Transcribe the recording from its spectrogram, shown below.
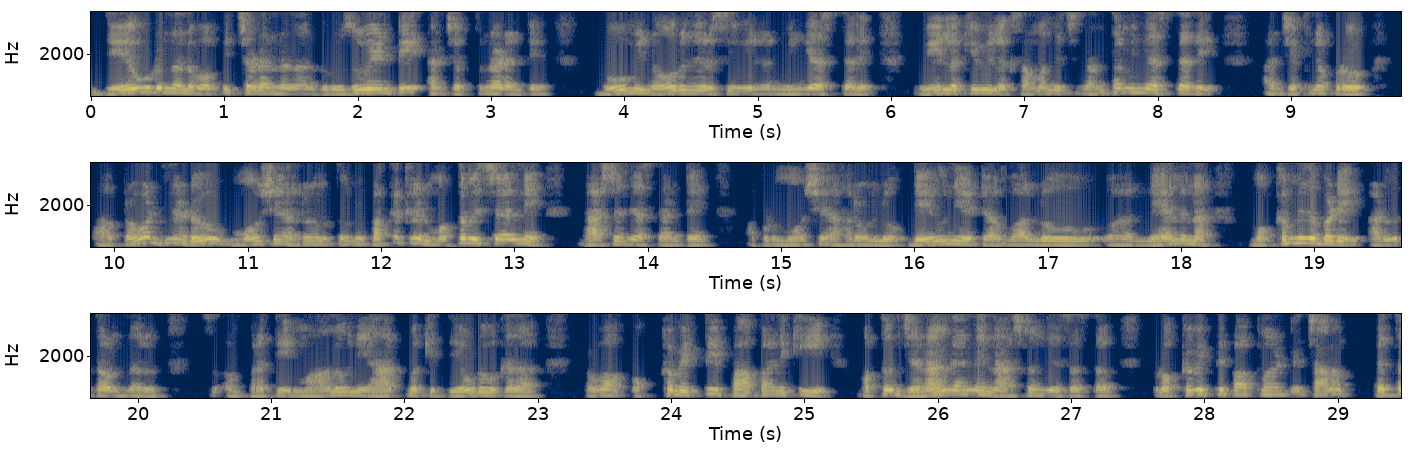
దేవుడు నన్ను పంపించాడన్న దానికి రుజువేంటి అని చెప్తున్నాడంటే భూమి నోరు తెరిసి వీళ్ళని మింగేస్తుంది. వీళ్ళకి వీళ్ళకి సంబంధించినంతా మింగేస్తుంది. అని చెప్పినప్పుడు ప్రభు అంటున్నాడు మోషే అహరోన్తో నువ్వు పక్కకి రండి మొత్తం ఇస్రాయల్ని నాశనం చేస్తా అంటే అప్పుడు మోషే అహరోన్లు దేవుని ఏట వాళ్ళు నేలన మొక్క మీద పడి అడుగుతా ఉంటున్నారు ప్రతి మానవుని ఆత్మకి దేవుడు కదా ప్రభా ఒక్క వ్యక్తి పాపానికి మొత్తం జనాంగాన్ని నాశనం చేసేస్తావు ఇప్పుడు ఒక్క వ్యక్తి పాపం అంటే చాలా పెద్ద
